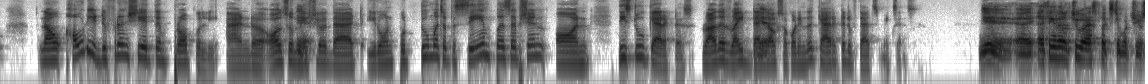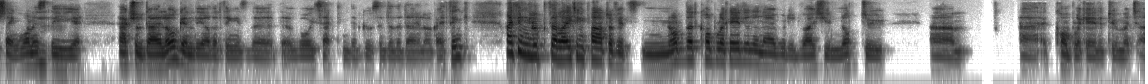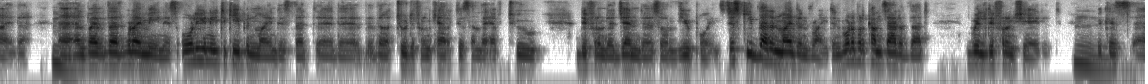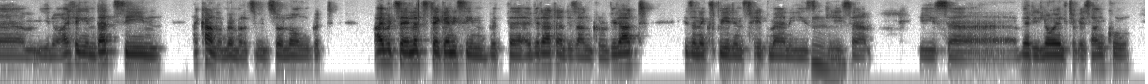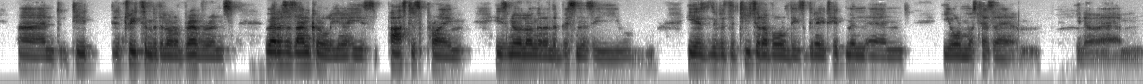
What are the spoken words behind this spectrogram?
Now, how do you differentiate them properly, and uh, also make Yeah. sure that you don't put too much of the same perception on these two characters? Rather, write dialogues according to the character, if that makes sense. Yeah, I, I think there are two aspects to what you're saying. One is Mm-hmm. the uh, actual dialogue, and the other thing is the the voice acting that goes into the dialogue. I think, I think, look, the writing part of it's not that complicated, and I would advise you not to um, uh, complicate it too much either. Hmm. Uh, and by that, what I mean is, all you need to keep in mind is that uh, the, the, there are two different characters and they have two different agendas or viewpoints. Just keep that in mind and write, and whatever comes out of that will differentiate it. Hmm. Because um, you know, I think in that scene, I can't remember; it's been so long. But I would say, let's take any scene with uh, Virat and his uncle. Virat is an experienced hitman. He's Hmm. he's um, he's uh, very loyal to his uncle uh, and te- treats him with a lot of reverence. Whereas his uncle, you know, he's past his prime. He's no longer in the business. He he, is, he was the teacher of all these great hitmen, and he almost has a, you know, um,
